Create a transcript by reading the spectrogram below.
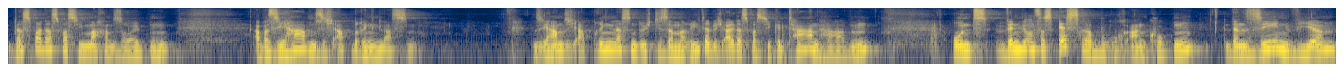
Das war das, was sie machen sollten. Aber sie haben sich abbringen lassen. Sie haben sich abbringen lassen durch die Samariter, durch all das, was sie getan haben. Und wenn wir uns das Esra-Buch angucken, dann sehen wir,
